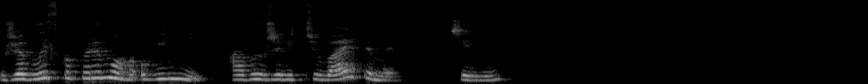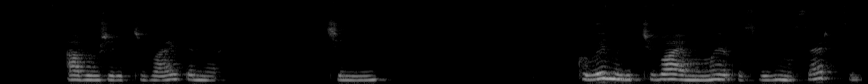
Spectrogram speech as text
Вже близько перемога у війні, а ви вже відчуваєте мир чи ні? А ви вже відчуваєте мир чи ні? Коли ми відчуваємо мир у своєму серці,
